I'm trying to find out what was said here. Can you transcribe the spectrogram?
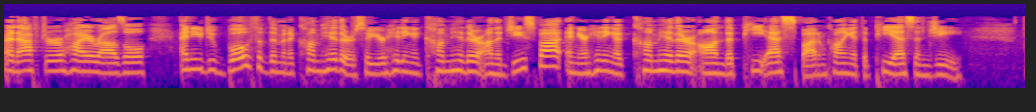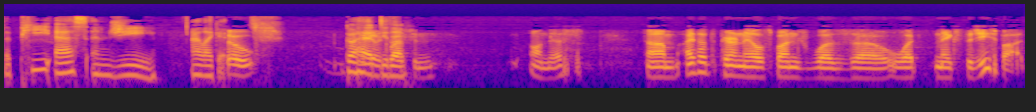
And after high arousal, and you do both of them in a come hither. So you're hitting a come hither on the G spot and you're hitting a come hither on the PS spot. I'm calling it the PS and G. The PS and G. I like it. So Go ahead, I got a D-Love. question on this. Um, I thought the perineal sponge was uh, what makes the G spot.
